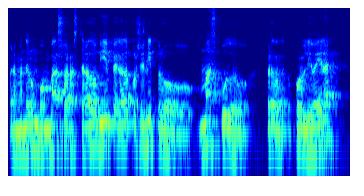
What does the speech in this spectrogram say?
para mandar un bombazo arrastrado, bien pegado por Chesney, pero más pudo, perdón, por Oliveira,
